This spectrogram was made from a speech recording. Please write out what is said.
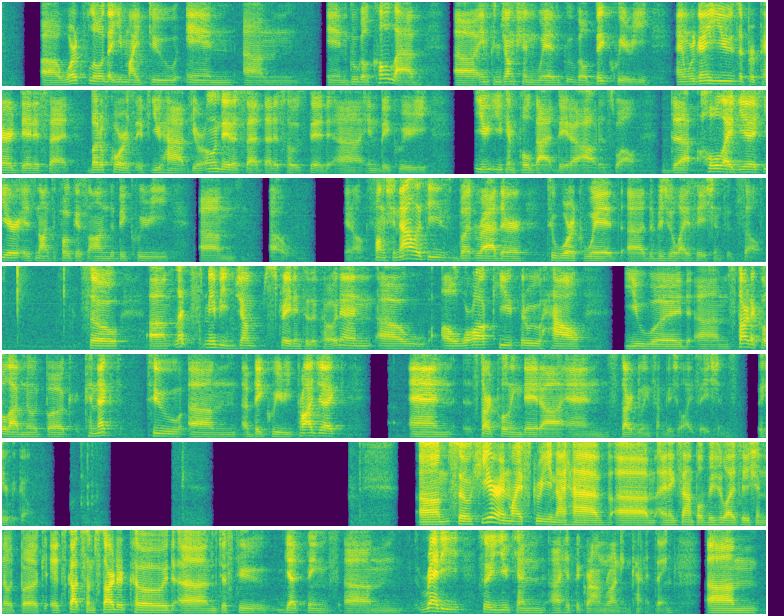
uh, workflow that you might do in, um, in Google Colab uh, in conjunction with Google BigQuery. And we're going to use a prepared data set. But of course, if you have your own data set that is hosted uh, in BigQuery, you, you can pull that data out as well. The whole idea here is not to focus on the BigQuery um, uh, you know, functionalities, but rather to work with uh, the visualizations itself. So um, let's maybe jump straight into the code and uh, I'll walk you through how you would um, start a Colab notebook, connect to um, a BigQuery project, and start pulling data and start doing some visualizations. So here we go. Um, so here in my screen I have um, an example visualization notebook. It's got some starter code um, just to get things um, ready so you can uh, hit the ground running kind of thing. Um,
